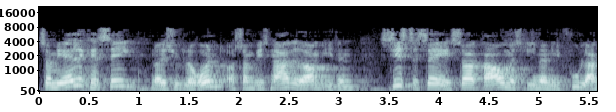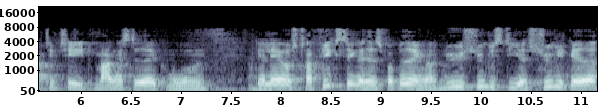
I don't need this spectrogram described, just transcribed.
Som I alle kan se, når I cykler rundt, og som vi snakkede om i den sidste sag, så er gravemaskinerne i fuld aktivitet mange steder i kommunen. Der laves trafiksikkerhedsforbedringer, nye cykelstier, cykelgader,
